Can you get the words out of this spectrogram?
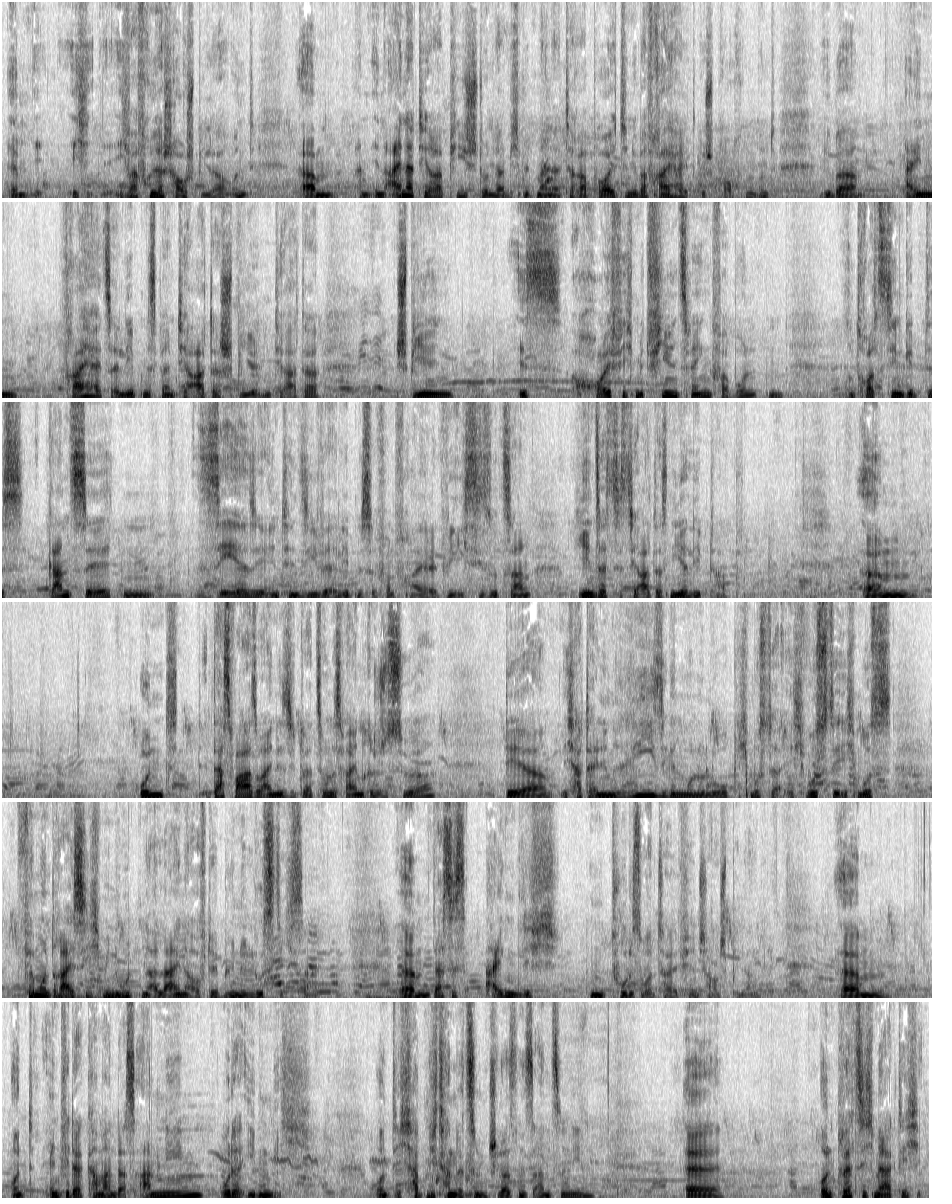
ähm, ich, ich war früher Schauspieler und ähm, in einer Therapiestunde habe ich mit meiner Therapeutin über Freiheit gesprochen und über ein Freiheitserlebnis beim Theaterspielen. Theaterspielen ist häufig mit vielen Zwängen verbunden und trotzdem gibt es ganz selten sehr, sehr intensive Erlebnisse von Freiheit, wie ich sie sozusagen jenseits des Theaters nie erlebt habe. Ähm, und das war so eine Situation, es war ein Regisseur, der, ich hatte einen riesigen Monolog, ich, musste, ich wusste, ich muss 35 Minuten alleine auf der Bühne lustig sein. Ähm, das ist eigentlich ein Todesurteil für einen Schauspieler. Ähm, und entweder kann man das annehmen oder eben nicht. Und ich habe mich dann dazu entschlossen, es anzunehmen. Äh, und plötzlich merkte ich,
